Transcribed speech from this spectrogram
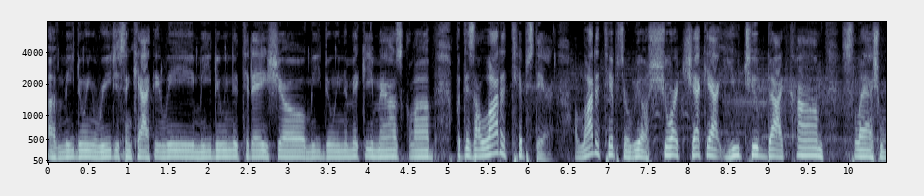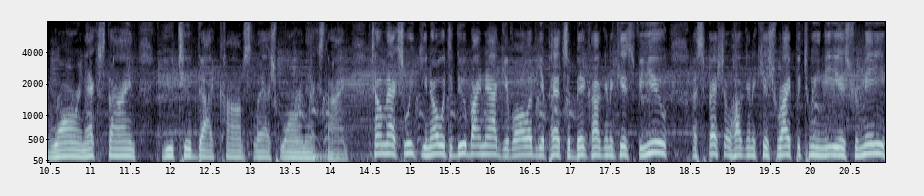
of me doing Regis and Kathie Lee, me doing the Today Show, me doing the Mickey Mouse Club. But there's a lot of tips there. A lot of tips are real short. Check out youtube.com slash Warren Eckstein, youtube.com slash Warren Eckstein. Till next week, you know what to do by now. Give all of your pets a big hug and a kiss for you, a special hug and a kiss right between the ears from me.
